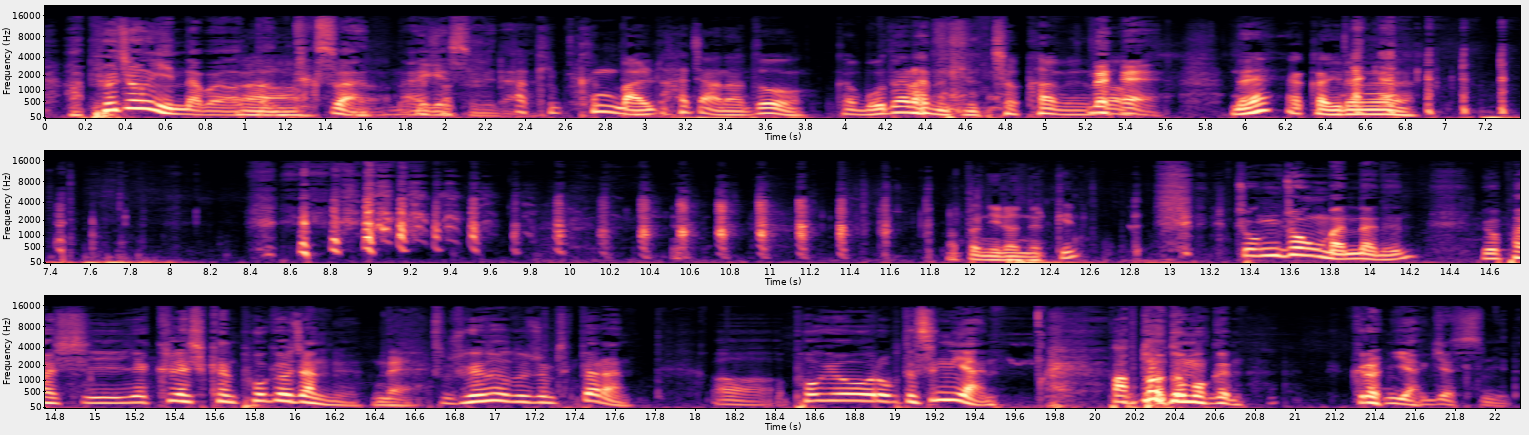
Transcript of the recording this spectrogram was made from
아, 표정이 있나 봐요. 어떤 아, 특수한. 그래서 알겠습니다. 딱히 큰 말 하지 않아도 그냥 못 알아듣는 척 하면서 네. 네? 약간 이러는 어떤 이런 느낌? 종종 만나는 요파 씨의 클래식한 포교 장르. 네. 그 중에서도 좀 특별한 어, 포교로부터 승리한 밥도 얻어먹은 그런 이야기였습니다.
